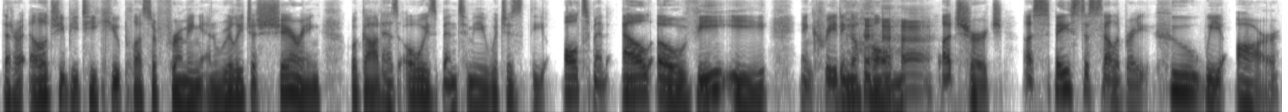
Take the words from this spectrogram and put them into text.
that are LGBTQ plus affirming and really just sharing what God has always been to me, which is the ultimate L O V E and creating a home, a church, a space to celebrate who we are.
